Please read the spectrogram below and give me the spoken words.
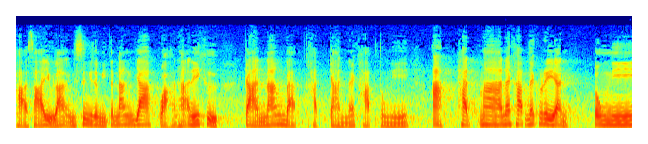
ขาซ้ายอยู่ล่างซึ่งตรงนี้จะนั่งยากกว่านะฮะอันนี้คือการนั่งแบบขัดกันนะครับ ตรงนี้อะถัดมานะครับนักเรียน ตรงนี้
